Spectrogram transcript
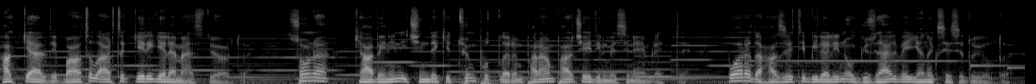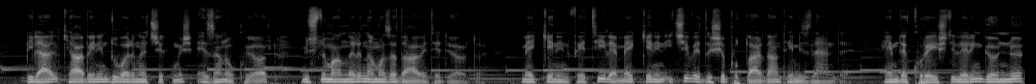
Hak geldi, batıl artık geri gelemez diyordu. Sonra Kabe'nin içindeki tüm putların paramparça edilmesini emretti. Bu arada Hazreti Bilal'in o güzel ve yanık sesi duyuldu. Bilal Kabe'nin duvarına çıkmış ezan okuyor, Müslümanları namaza davet ediyordu. Mekke'nin fethiyle Mekke'nin içi ve dışı putlardan temizlendi. Hem de Kureyşlilerin gönlü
